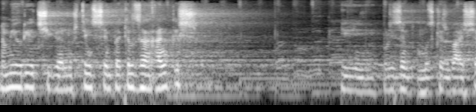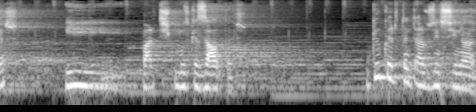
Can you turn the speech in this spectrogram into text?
na maioria de ciganos, tem sempre aqueles arranques e, por exemplo, músicas baixas e partes músicas altas. O que eu quero tentar vos ensinar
